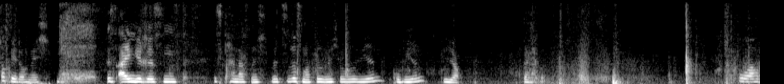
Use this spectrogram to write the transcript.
Okay, doch nicht. Ist eingerissen. Ich kann das nicht. Willst du das mal für mich probieren? Probieren? Ja. Danke. Boah,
